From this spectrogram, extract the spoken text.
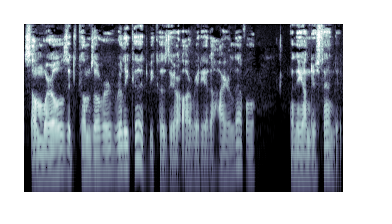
Some worlds it comes over really good because they are already at a higher level and they understand it.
